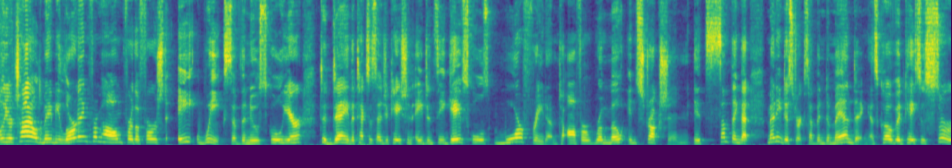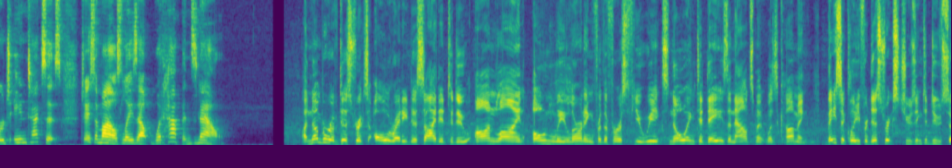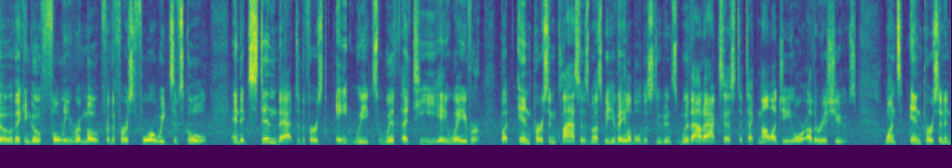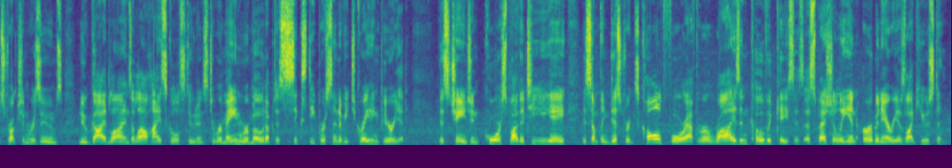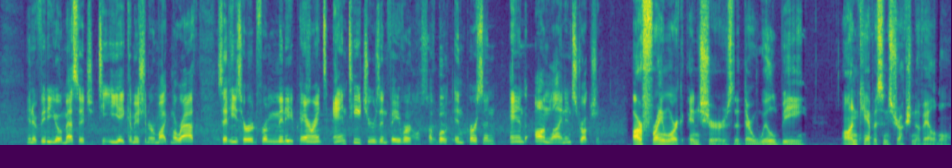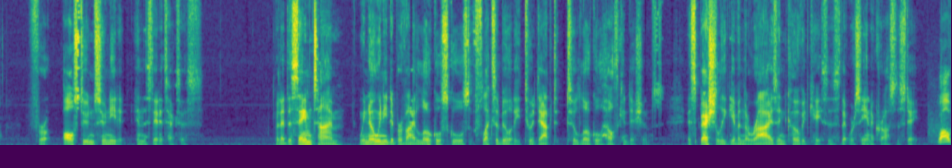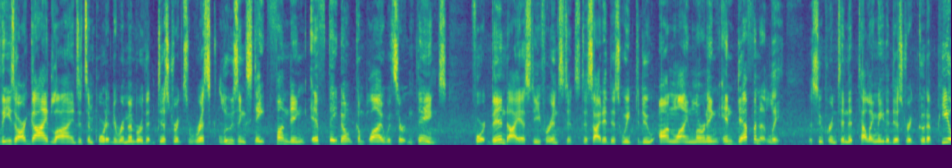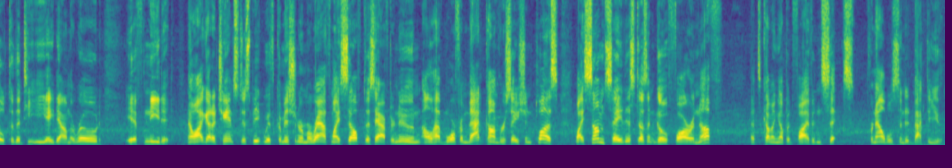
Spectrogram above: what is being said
Well, your child may be learning from home for the first eight weeks of the new school year. Today, the Texas Education Agency gave schools more freedom to offer remote instruction. It's something that many districts have been demanding as COVID cases surge in Texas. Jason Miles lays out what happens now. A number of districts already decided to do online only learning for the first few weeks, knowing today's announcement was coming. Basically, for districts choosing to do so, they can go fully remote for the first four weeks of school and extend that to the first eight weeks with a TEA waiver. But in person classes must be available to students without access to technology or other issues. Once in-person instruction resumes, new guidelines allow high school students to remain remote up to 60% of each grading period. This change in course by the TEA is something districts called for after a rise in COVID cases, especially in urban areas like Houston. In a video message, TEA Commissioner Mike Morath said he's heard from many parents and teachers in favor of both in-person and online instruction. Our framework ensures that there will be on-campus instruction available for all students who need it in the state of Texas. But at the same time, we know we need to provide local schools flexibility to adapt to local health conditions, especially given the rise in COVID cases that we're seeing across the state. While these are guidelines, it's important to remember that districts risk losing state funding if they don't comply with certain things. Fort Bend ISD, for instance, decided this week to do online learning indefinitely. The superintendent telling me the district could appeal to the TEA down the road if needed. Now, I got a chance to speak with Commissioner Morath myself this afternoon. I'll have more from that conversation, plus why some say this doesn't go far enough. That's coming up at 5 and 6. For now, we'll send it back to you.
